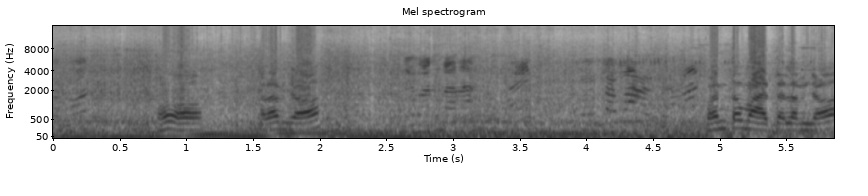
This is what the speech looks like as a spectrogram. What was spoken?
tamad? Oo. Alam nyo? Ay, yung tamad. Tamad? Juan Tamad, alam nyo?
